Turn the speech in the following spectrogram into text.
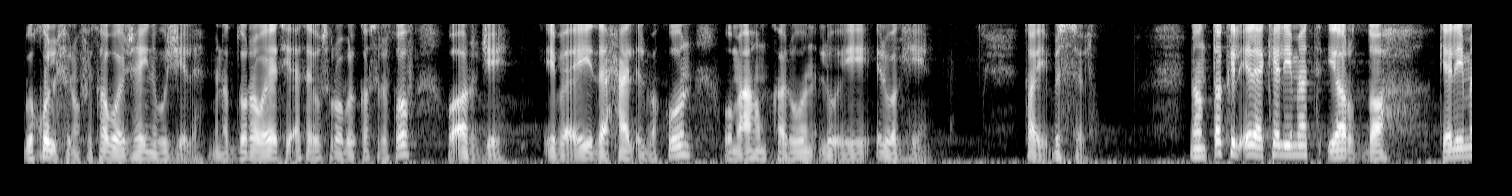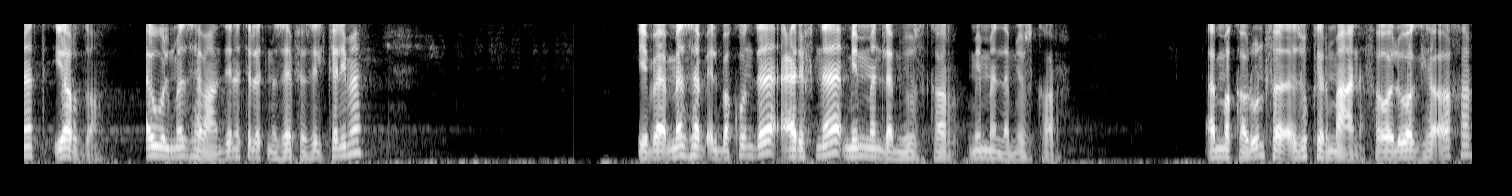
بخلف وفي طاب وجهين بجلة. من الضرة ويأتي أتى يسر وبالكسر طف وأرجه. يبقى إيه؟ ده حال الباقون ومعهم قالون له إيه الوجهين. طيب بالصلة. ننتقل إلى كلمة يرضى. كلمة يرضى. أول مذهب عندنا ثلاث مذاهب في هذه الكلمة. يبقى مذهب الباكون ده عرفناه ممن لم يذكر ممن لم يذكر. أما قالون فذكر معنا فهو لوجه آخر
